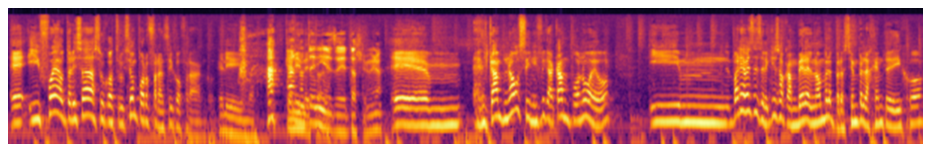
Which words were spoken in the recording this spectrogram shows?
Eh, y fue autorizada su construcción por Francisco Franco. Qué lindo. Qué Ah, no tenía historia. ese detalle, mira. Eh, el Camp Nou significa campo nuevo. Y mm, varias veces se le quiso cambiar el nombre, pero siempre la gente dijo:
